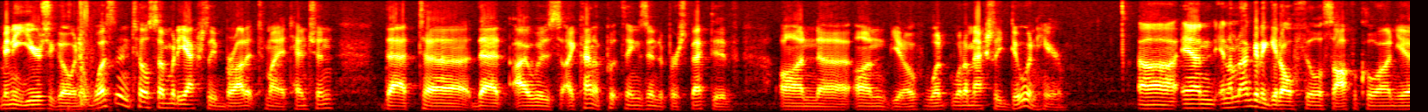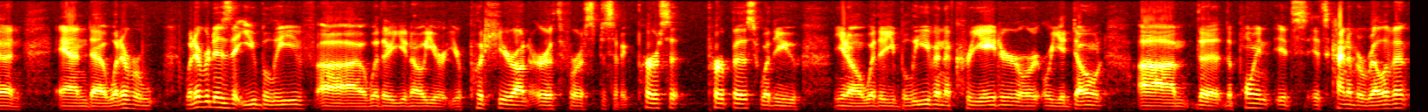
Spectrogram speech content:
many years ago, and it wasn't until somebody actually brought it to my attention that uh, that I was I kind of put things into perspective on uh, on you know what what I'm actually doing here. Uh, and and I'm not going to get all philosophical on you and and uh, whatever whatever it is that you believe, uh, whether you know you're you're put here on earth for a specific person purpose, whether you you know whether you believe in a creator or, or you don't. Um, the the point it's it's kind of irrelevant.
